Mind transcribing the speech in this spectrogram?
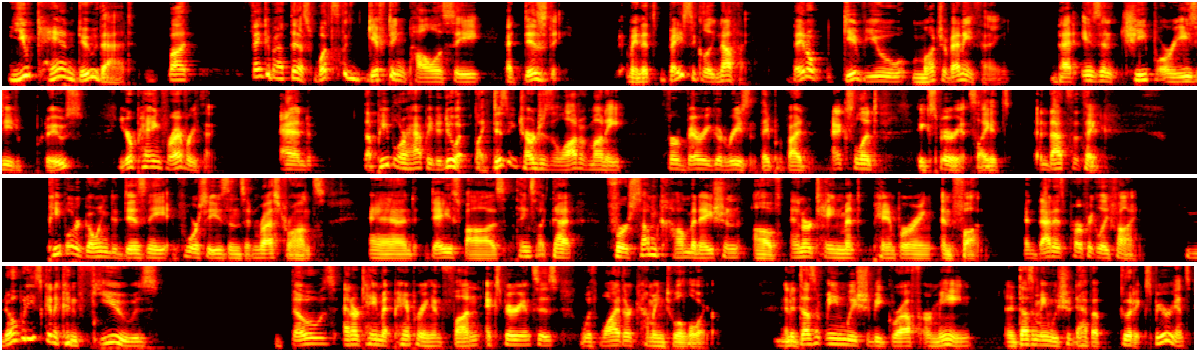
you can do that, but think about this: what's the gifting policy at Disney? I mean, it's basically nothing. They don't give you much of anything that isn't cheap or easy to produce. You're paying for everything, and the people are happy to do it. Like Disney charges a lot of money for very good reason. They provide excellent experience. Like it's, and that's the thing. People are going to Disney and Four Seasons and restaurants and day spas, things like that, for some combination of entertainment, pampering, and fun. And that is perfectly fine. Nobody's going to confuse those entertainment, pampering, and fun experiences with why they're coming to a lawyer. Mm-hmm. And it doesn't mean we should be gruff or mean, and it doesn't mean we shouldn't have a good experience.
